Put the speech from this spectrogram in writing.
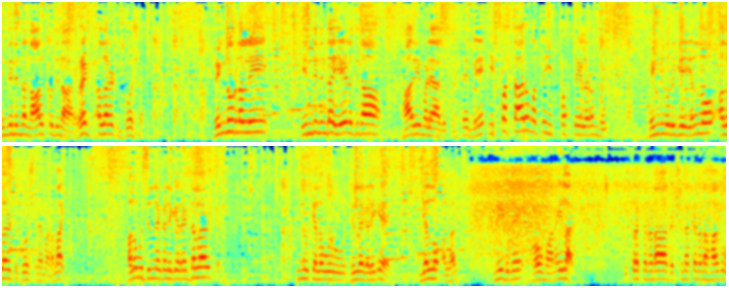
ಇಂದಿನಿಂದ ನಾಲ್ಕು ದಿನ ರೆಡ್ ಅಲರ್ಟ್ ಘೋಷಣೆ. ಬೆಂಗಳೂರಿನಲ್ಲಿ ಇಂದಿನಿಂದ ಏಳು ದಿನ ಭಾರೀ ಮಳೆ ಆಗುತ್ತಂತೆ ಮೇ ಇಪ್ಪತ್ತಾರು ಮತ್ತು ಇಪ್ಪತ್ತೇಳರಂದು ಬೆಂಗಳೂರಿಗೆ ಯೆಲ್ಲೋ ಅಲರ್ಟ್ ಘೋಷಣೆ ಮಾಡಲಾಗಿದೆ. ಹಲವು ಜಿಲ್ಲೆಗಳಿಗೆ ರೆಡ್ ಅಲರ್ಟ್, ಇನ್ನು ಕೆಲವು ಜಿಲ್ಲೆಗಳಿಗೆ ಯೆಲ್ಲೋ ಅಲರ್ಟ್ ನೀಡಿದೆ ಹವಾಮಾನ ಇಲಾಖೆ. ಉತ್ತರ ಕನ್ನಡ, ದಕ್ಷಿಣ ಕನ್ನಡ ಹಾಗೂ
